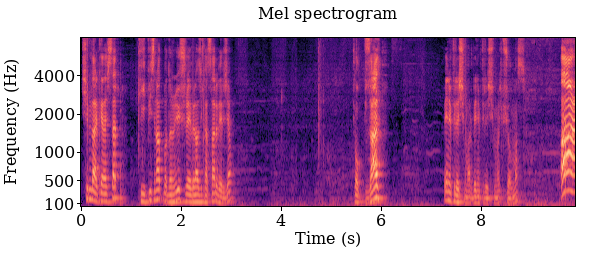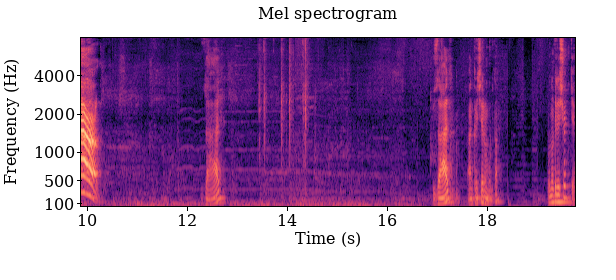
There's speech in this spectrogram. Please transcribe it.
Şimdi arkadaşlar TP'sini atmadan önce şuraya birazcık hasar vereceğim. Çok güzel. Benim flash'im var. Benim flash'im var. Hiçbir şey olmaz. Aa! Güzel. Güzel. Ben kaçarım buradan. Bunun flash yok ki.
